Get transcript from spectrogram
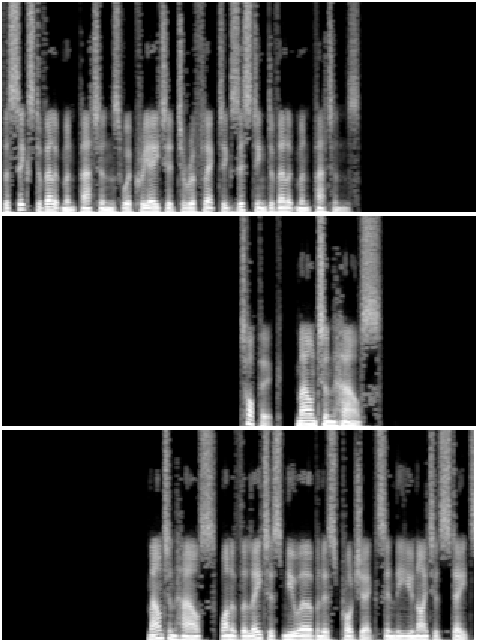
The six development patterns were created to reflect existing development patterns. Topic: Mountain House Mountain House, one of the latest new urbanist projects in the United States,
